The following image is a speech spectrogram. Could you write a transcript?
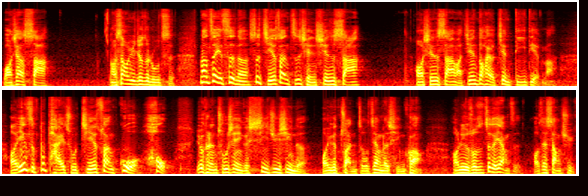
往下杀，哦，上月就是如此。那这一次呢是结算之前先杀，哦，先杀嘛，今天都还有见低点嘛，哦，因此不排除结算过后有可能出现一个戏剧性的哦一个转折这样的情况，哦，例如说是这个样子，哦，再上去，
